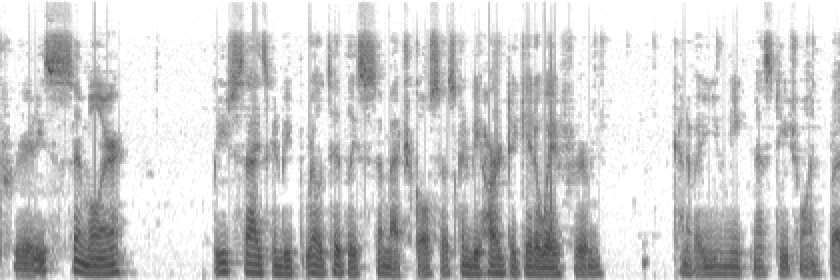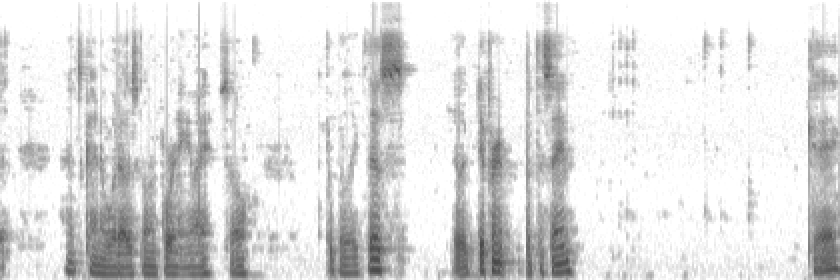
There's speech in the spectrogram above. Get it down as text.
pretty similar, but each side's going to be relatively symmetrical, so it's going to be hard to get away from kind of a uniqueness to each one, but that's kind of what I was going for anyway. So if we go like this, they look different, but the same. Okay,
